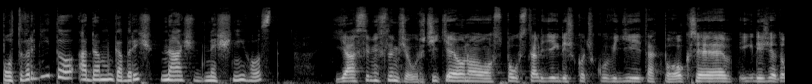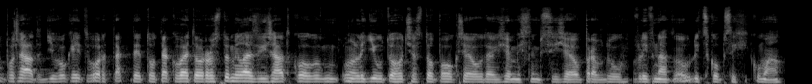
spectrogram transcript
Potvrdí to Adam Gabriš, náš dnešní host? Já si myslím, že určitě ono, spousta lidí, když kočku vidí, tak pohokře, i když je to pořád divoký tvor, tak je to takové to rostomilé zvířátko, lidi u toho často pohokřejou, takže myslím si, že opravdu vliv na lidskou psychiku má.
